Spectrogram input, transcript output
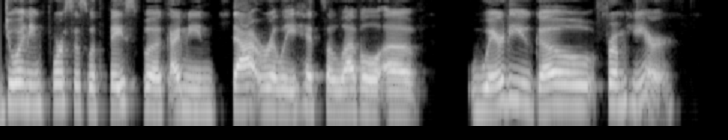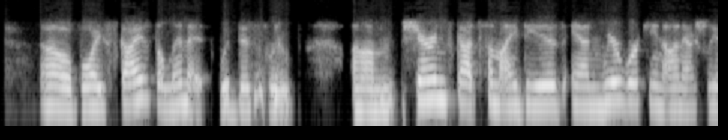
joining forces with Facebook, I mean, that really hits a level of where do you go from here? Oh boy, sky's the limit with this group. um, Sharon's got some ideas, and we're working on actually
